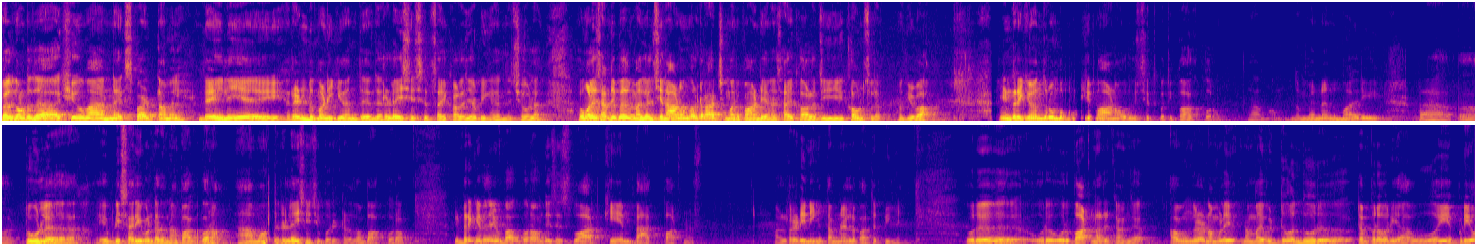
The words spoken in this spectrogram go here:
Welcome to the human expert Tamil daily ரெண்டு மணிக்கு வந்து இந்த ரிலேஷன்ஷிப் சைக்காலஜி அப்படிங்கிற இந்த ஷோவில் உங்களை சந்திப்பது மகிழ்ச்சி. நான் உங்கள் ராஜ்குமார் பாண்டியன் சைக்காலஜி கவுன்சிலர் ஓகேவா இன்றைக்கு வந்து ரொம்ப முக்கியமான ஒரு விஷயத்தை பற்றி பார்க்க போகிறோம் ஆமாம் நம்ம என்ன இந்த மாதிரி டூவில் எப்படி சரி பண்ணுறதை நான் பார்க்க போகிறோம் நாம் வந்து ரிலேஷன்ஷிப் ஓரியன்ட் தான் பார்க்க போகிறோம் இன்றைக்கு என்ன தெரியும் பார்க்க போகிறோம் this is what came back partner already நீங்கள் தமிழில் பார்த்துருப்பீங்க. ஒரு ஒரு ஒரு பார்ட்னர் இருக்காங்க. அவங்க நம்மளை நம்ம விட்டு வந்து ஒரு டெம்பரவரியாகவோ எப்படியோ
